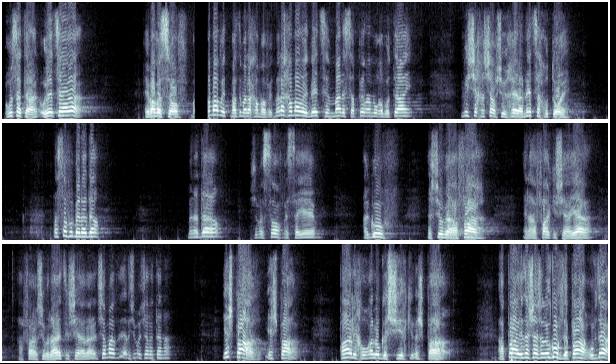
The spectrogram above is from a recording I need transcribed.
הוא שטן, הוא יצר הרע. ומה בסוף? מלאך המוות, מה זה מלאך המוות? מלאך המוות בעצם מה לספר לנו רבותיי, מי שחשב שהוא יחיה לנצח הוא טועה. בסוף הוא בן אדם. בן אדם שבסוף מסיים, הגוף ישוב מהעפר אל העפר כשהיה, העפר ישוב על הארץ כשהיה, והנשמה זה הנשמה של נתנה. יש פער, יש פער. פער לכאורה לא גשיר, כאילו יש פער. הפער, זה שיש לנו גוף, זה פער, עובדה.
